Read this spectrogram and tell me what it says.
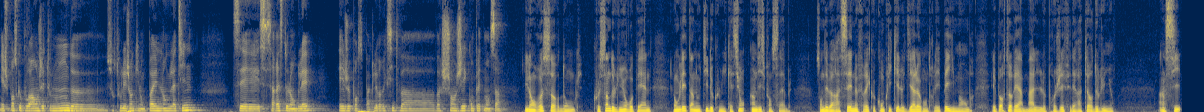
Et je pense que pour arranger tout le monde, euh, surtout les gens qui n'ont pas une langue latine, c'est ça reste l'anglais. Et je pense pas que le Brexit va, va changer complètement ça. Il en ressort donc qu'au sein de l'Union européenne, l'anglais est un outil de communication indispensable. S'en débarrasser ne ferait que compliquer le dialogue entre les pays membres et porterait à mal le projet fédérateur de l'Union. Ainsi,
